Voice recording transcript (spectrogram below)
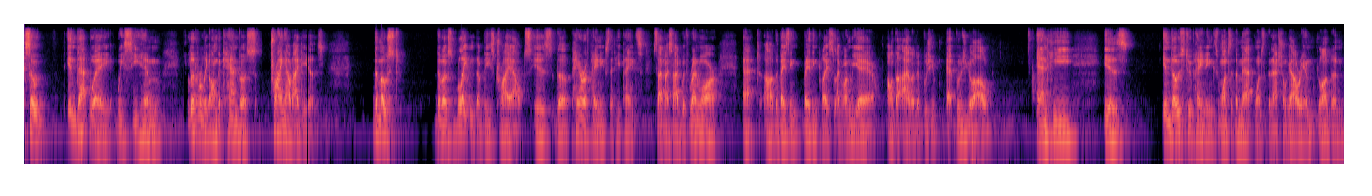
So, in that way, we see him literally on the canvas trying out ideas. The most the most blatant of these tryouts is the pair of paintings that he paints side by side with Renoir at uh, the bathing, bathing place La Grenouillère on the island of Bougie, at Bougival. And he is in those two paintings, once at the Met, once at the National Gallery in London,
